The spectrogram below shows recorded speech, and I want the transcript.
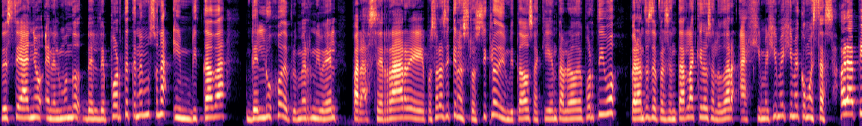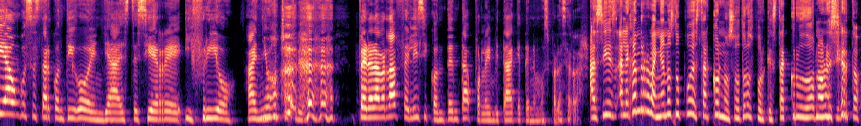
de este año en el mundo del deporte. Tenemos una invitada de lujo de primer nivel para cerrar, eh, pues ahora sí que nuestro ciclo de invitados aquí en Tablero Deportivo. Pero antes de presentarla, quiero saludar a Jime. Jime, Jime, ¿cómo estás? Hola, Pía, un gusto estar contigo en ya este cierre y frío año. Mucho frío. Pero la verdad, feliz y contenta por la invitada que tenemos para cerrar. Así es. Alejandro Bañanos no pudo estar con nosotros porque está crudo. No, no es cierto.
